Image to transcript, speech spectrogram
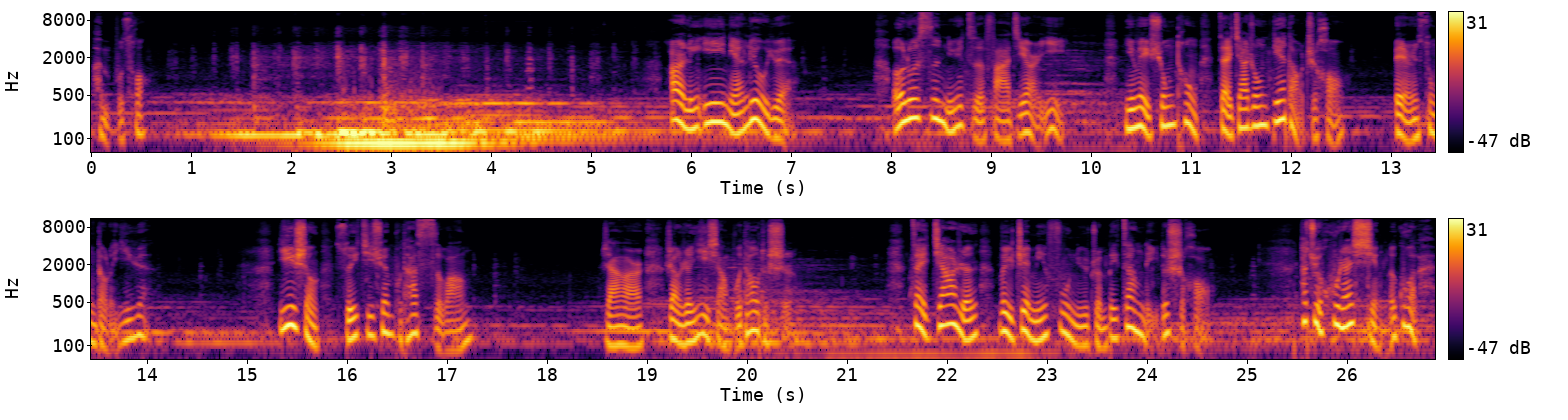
很不错。二零一一年六月，俄罗斯女子法吉尔伊因为胸痛在家中跌倒之后，被人送到了医院，医生随即宣布她死亡。然而，让人意想不到的是。在家人为这名妇女准备葬礼的时候，她却忽然醒了过来，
